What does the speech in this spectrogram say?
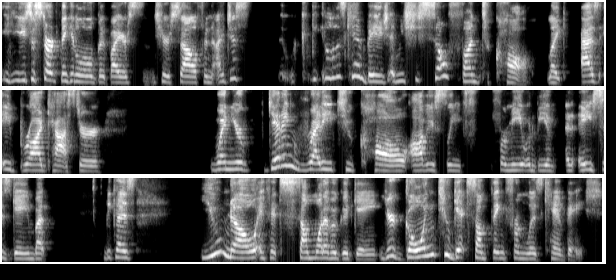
you just start thinking a little bit by your, to yourself, and I just Liz Cambage. I mean, she's so fun to call. Like as a broadcaster, when you're getting ready to call, obviously for me it would be a- an aces game, but because you know if it's somewhat of a good game, you're going to get something from Liz Cambage.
